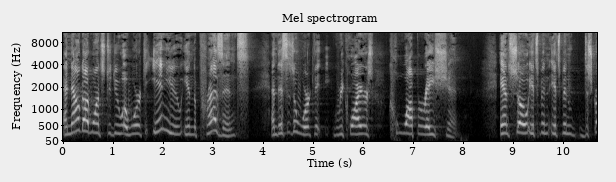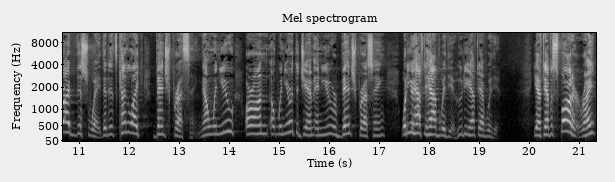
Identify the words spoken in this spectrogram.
and now God wants to do a work in you in the present. And this is a work that requires cooperation. And so it's been, it's been described this way that it's kind of like bench pressing. Now, when you are on, uh, when you're at the gym and you are bench pressing, what do you have to have with you? Who do you have to have with you? You have to have a spotter, right?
